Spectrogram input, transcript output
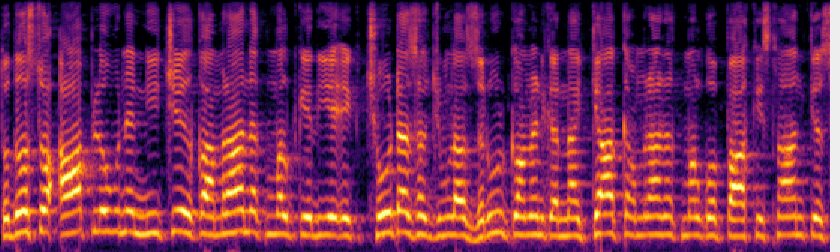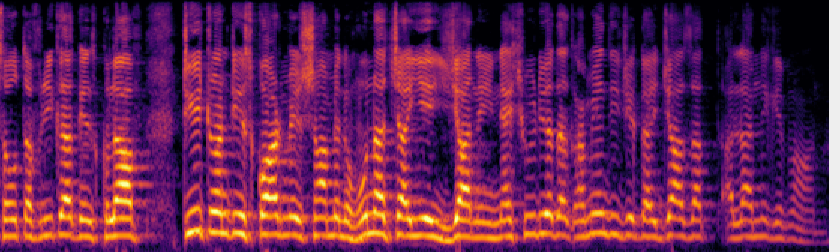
तो दोस्तों, आप लोगों ने नीचे कमरान अकमल के लिए एक छोटा सा जुमला ज़रूर कमेंट करना, क्या कमरान अकमल को पाकिस्तान के साउथ अफ्रीका के खिलाफ टी ट्वेंटी स्क्वाड में शामिल होना चाहिए या नहीं? नेक्स्ट वीडियो तक हमें दीजिएगा इजाज़त अल्लाह ने के मान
